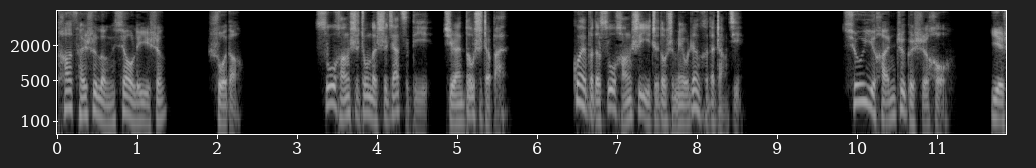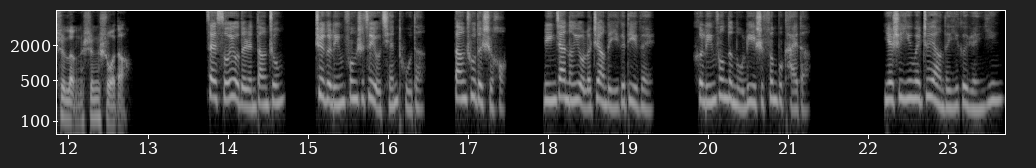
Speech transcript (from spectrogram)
他才是冷笑了一声，说道：“苏杭市中的世家子弟居然都是这般，怪不得苏杭市一直都是没有任何的长进。”邱意涵这个时候也是冷声说道：“在所有的人当中，这个林峰是最有前途的。当初的时候。”林家能有了这样的一个地位，和林峰的努力是分不开的，也是因为这样的一个原因，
